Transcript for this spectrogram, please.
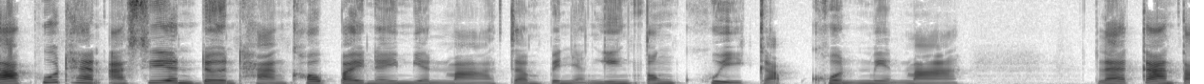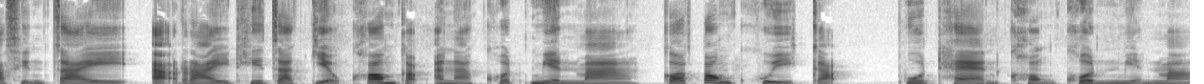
หากผู้แทนอาเซียนเดินทางเข้าไปในเมียนมาจำเป็นอย่างยิ่งต้องคุยกับคนเมียนมา และการตัดสินใจอะไรที่จะเกี่ยวข้องกับอนาคตเมียนมาก็ต้องคุยกับผู้แทนของคนเมียนมา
